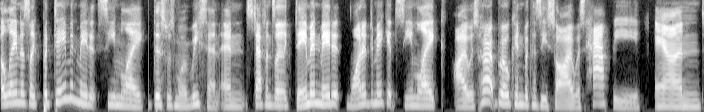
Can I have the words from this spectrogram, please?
Elena's like, but Damon made it seem like this was more recent. And Stefan's like, Damon made it, wanted to make it seem like I was heartbroken because he saw I was happy. And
